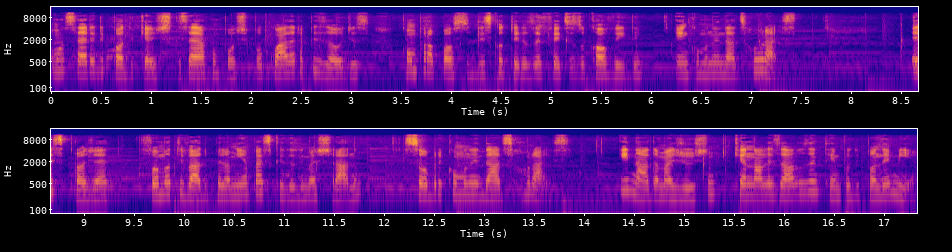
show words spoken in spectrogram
uma série de podcasts que será composta por quatro episódios com o propósito de discutir os efeitos do Covid em comunidades rurais. Esse projeto foi motivado pela minha pesquisa de mestrado sobre comunidades rurais, e nada mais justo que analisá-los em tempo de pandemia.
